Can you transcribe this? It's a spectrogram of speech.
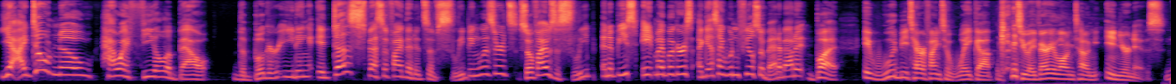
yeah, I don't know how I feel about the booger eating. It does specify that it's of sleeping lizards. So if I was asleep and a beast ate my boogers, I guess I wouldn't feel so bad about it. But it would be terrifying to wake up to a very long tongue in your nose.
